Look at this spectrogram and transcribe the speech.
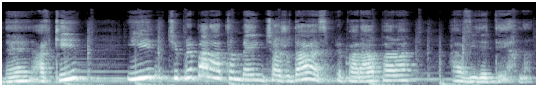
né? Aqui e te preparar também, te ajudar a se preparar para a vida eterna.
